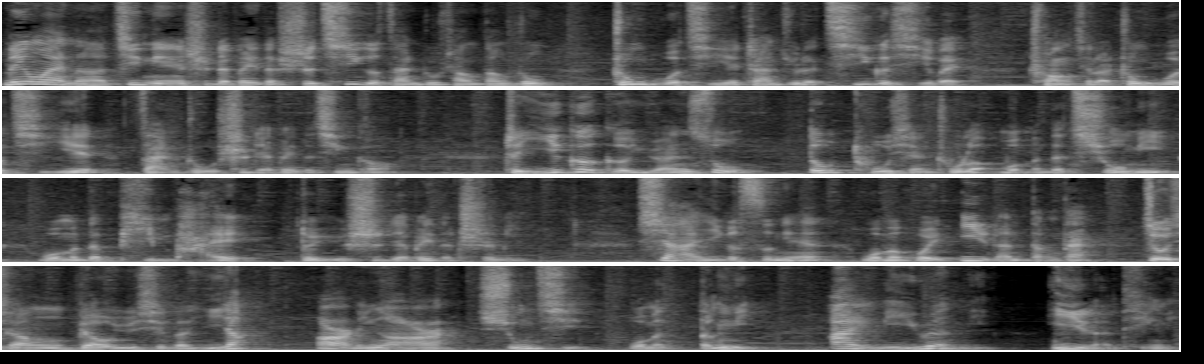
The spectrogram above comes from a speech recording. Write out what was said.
另外呢，今年世界杯的十七个赞助商当中，中国企业占据了七个席位，创下了中国企业赞助世界杯的新高。这一个个元素。都凸显出了我们的球迷、我们的品牌对于世界杯的痴迷。下一个四年，我们会依然等待，就像标语写的一样：“二零二二雄起，我们等你，爱你，愿你，依然挺你。”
